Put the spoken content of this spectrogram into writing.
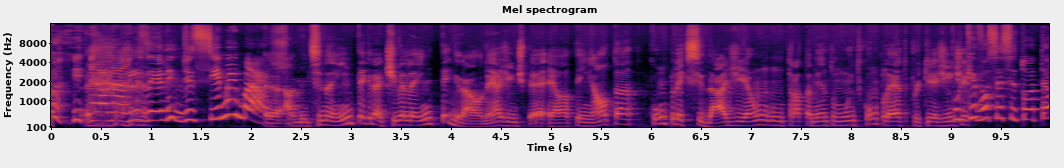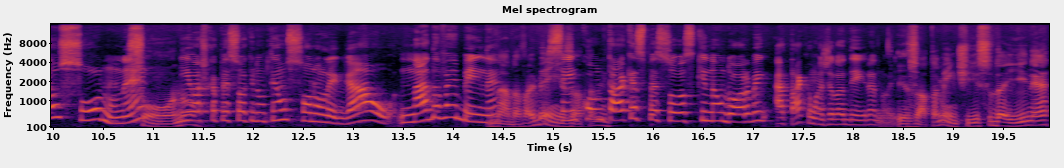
e analisa ele de cima e embaixo. É, a medicina integrativa, ela é integral, né? A gente, é, ela tem alta complexidade e é um, um tratamento muito completo, porque a gente... Porque você citou até o sono, né? Sono. E eu acho que a pessoa que não tem um sono legal, nada vai bem, né? Nada vai bem, Sem exatamente. contar que as pessoas que não dormem atacam a geladeira à noite. Exatamente. Isso daí, né,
